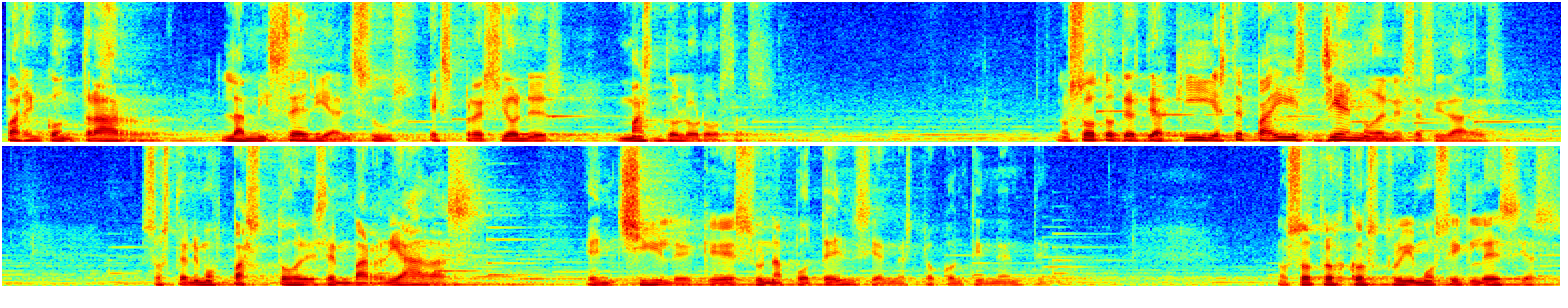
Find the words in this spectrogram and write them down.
para encontrar la miseria en sus expresiones más dolorosas. Nosotros desde aquí, este país lleno de necesidades, Sostenemos pastores en barriadas en Chile, que es una potencia en nuestro continente. Nosotros construimos iglesias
